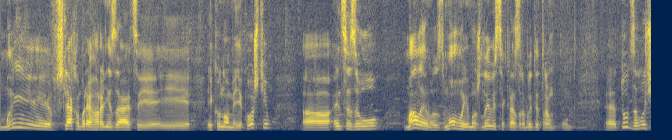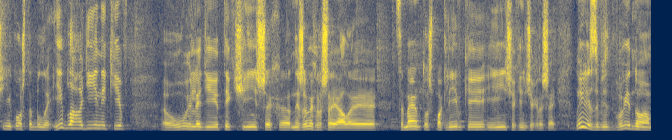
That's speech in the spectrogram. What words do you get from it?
Ми шляхом реорганізації і економії коштів НСЗУ мали змогу і можливість якраз зробити травмпункт. Е, Тут залучені кошти були і благодійників е, у вигляді тих чи інших е, не живих грошей, але цементу, шпаклівки і інших інших речей. Ну і відповідно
